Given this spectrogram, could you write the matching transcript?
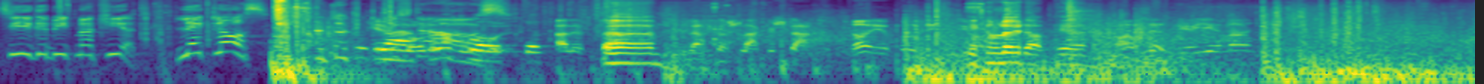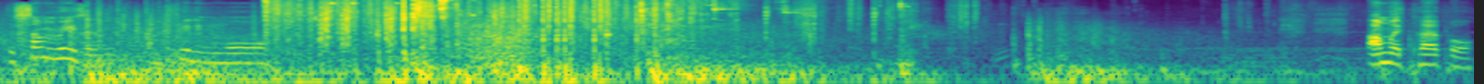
Zielgebiet markiert. Leg los! Ja, Ist er aus. Um, we can load up here. For some reason, I'm feeling more... I'm with purple.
